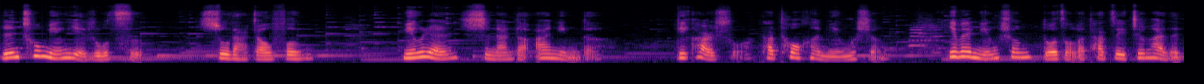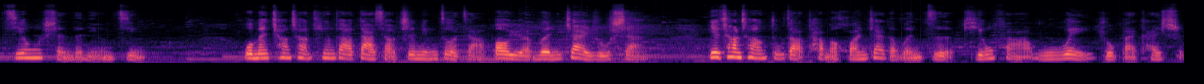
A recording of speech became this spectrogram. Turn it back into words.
人出名也如此，树大招风。名人是难得安宁的。笛卡尔说，他痛恨名声，因为名声夺走了他最珍爱的精神的宁静。我们常常听到大小知名作家抱怨文债如山，也常常读到他们还债的文字平乏无味如白开水，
